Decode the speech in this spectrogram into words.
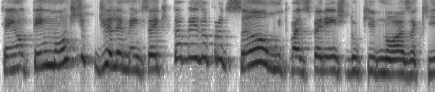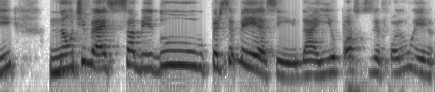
Tem, tem um monte de, de elementos aí que talvez a produção, muito mais experiente do que nós aqui, não tivesse sabido perceber, assim, daí eu posso dizer, foi um erro.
